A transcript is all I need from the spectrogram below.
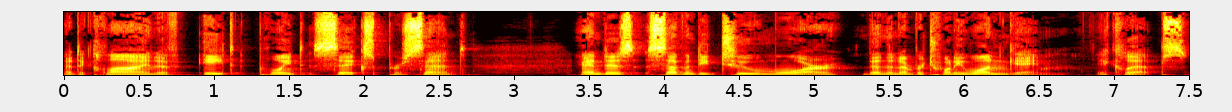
a decline of 8.6%, and is 72 more than the number 21 game, Eclipse.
